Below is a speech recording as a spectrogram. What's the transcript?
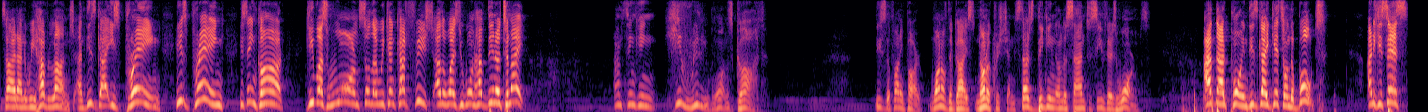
side and we have lunch. And this guy is praying. He's praying. He's saying, God, give us warm so that we can catch fish. Otherwise, we won't have dinner tonight. I'm thinking, he really wants God. This is the funny part. One of the guys, not a Christian, starts digging on the sand to see if there's worms. At that point, this guy gets on the boat and he says,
